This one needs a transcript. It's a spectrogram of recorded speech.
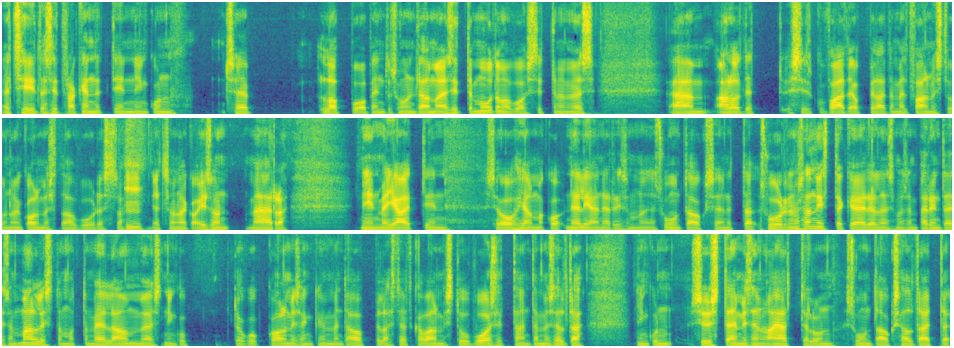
että siitä sitten rakennettiin niin kuin se loppuopintosuunnitelma. Ja sitten muutama vuosi sitten me myös äm, aloitettiin, siis kun vaateoppilaita meiltä valmistuu noin 300 vuodessa, mm. että se on aika ison määrä, niin me jaettiin se ohjelma neljään eri suuntaukseen, että suurin osa niistä tekee edelleen semmoisen perinteisen malliston, mutta meillä on myös niin kuin joku 30 oppilasta, jotka valmistuu vuosittain tämmöiseltä niin kuin systeemisen ajattelun suuntaukselta, että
